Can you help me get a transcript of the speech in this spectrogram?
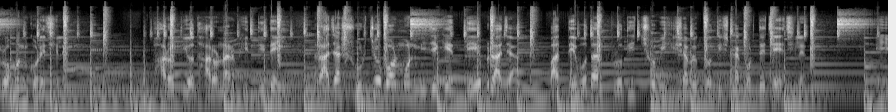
গ্রহণ করেছিলেন। ভারতীয় ধারণার ভিত্তিতেই রাজা সূর্যবর্মন নিজেকে দেব রাজা বা দেবতার প্রতিচ্ছবি হিসাবে প্রতিষ্ঠা করতে চেয়েছিলেন। এই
